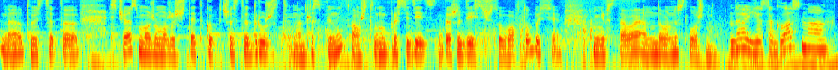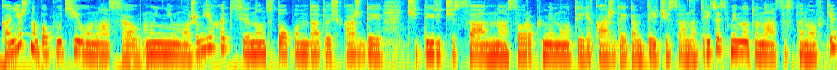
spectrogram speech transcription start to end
да, то есть это сейчас можем уже считать такое путешествие дружественное для спины, потому что, ну, просидеть даже 10 часов в автобусе, не вставая, ну, довольно сложно. Да, я согласна. Конечно, по пути у нас э, мы не можем ехать нон-стопом, да, то есть каждые 4 часа на 40 минут или каждые там 3 часа на 30 минут у нас остановки,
